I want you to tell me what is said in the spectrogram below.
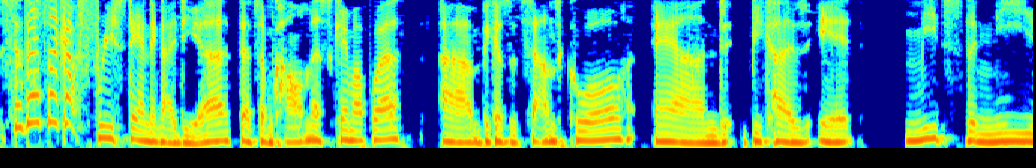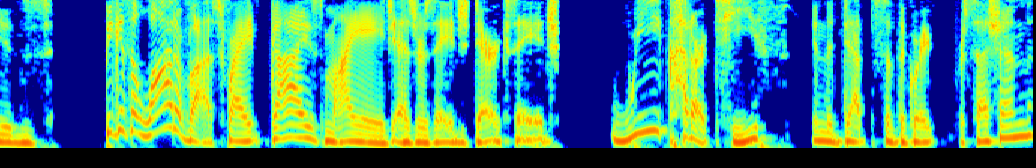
so that's like a freestanding idea that some columnists came up with um, because it sounds cool and because it meets the needs. Because a lot of us, right, guys my age, Ezra's age, Derek's age, we cut our teeth in the depths of the Great Recession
